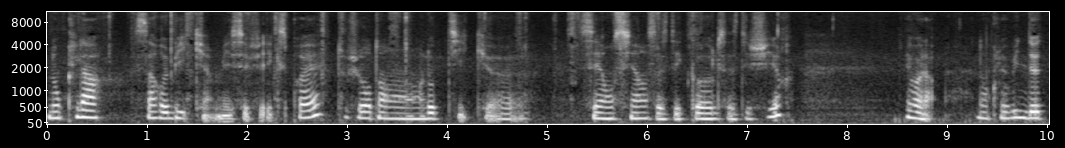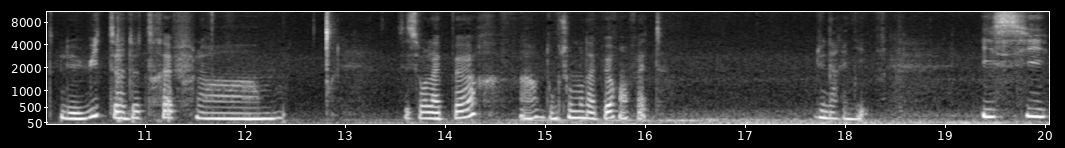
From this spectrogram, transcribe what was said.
Donc là, ça rebique, mais c'est fait exprès. Toujours dans l'optique, euh, c'est ancien, ça se décolle, ça se déchire. Et voilà. Donc le 8 de, le 8 de trèfle, euh, sur la peur. Hein. donc tout le monde a peur en fait d'une araignée. Ici,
